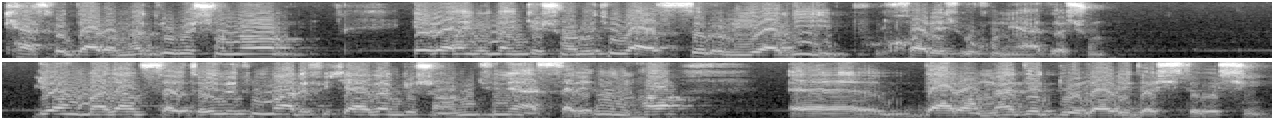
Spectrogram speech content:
کسب درآمد رو به شما ارائه میدن که شما بتونید بر اساس ریالی پول خارج بکنی ازشون. یا اومدم سایت هایی بهتون معرفی کردم که شما می‌تونید از طریق اونها درآمد دلاری داشته باشین.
